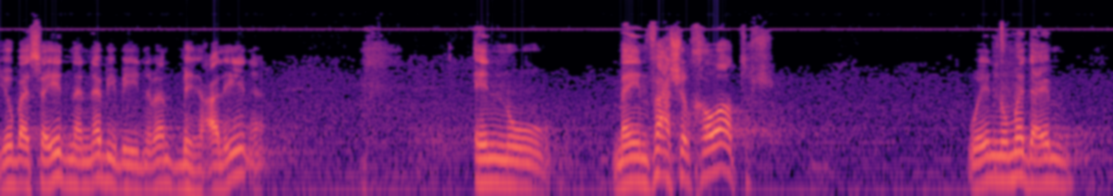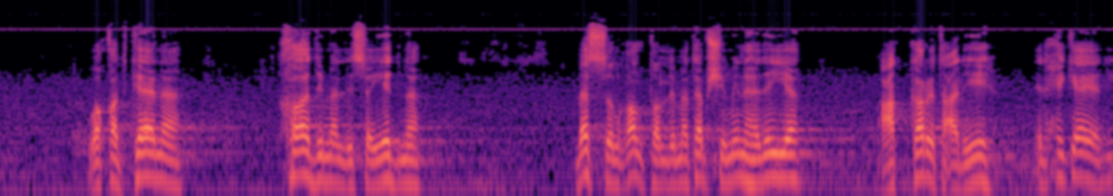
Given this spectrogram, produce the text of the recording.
يبقى سيدنا النبي بينبه علينا إنه ما ينفعش الخواطر. وإنه مدعم وقد كان خادما لسيدنا بس الغلطة اللي ما تبش منها دي عكرت عليه الحكاية دي.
